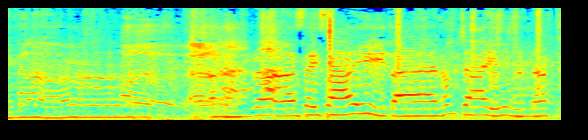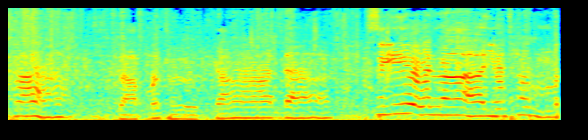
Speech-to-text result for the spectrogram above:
ยนะหนุ่มหน้าใสๆแต่น้ำใจมันนักฆ่ากลับมาเถิดการดาเสียเวลาอยู่ทำไม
